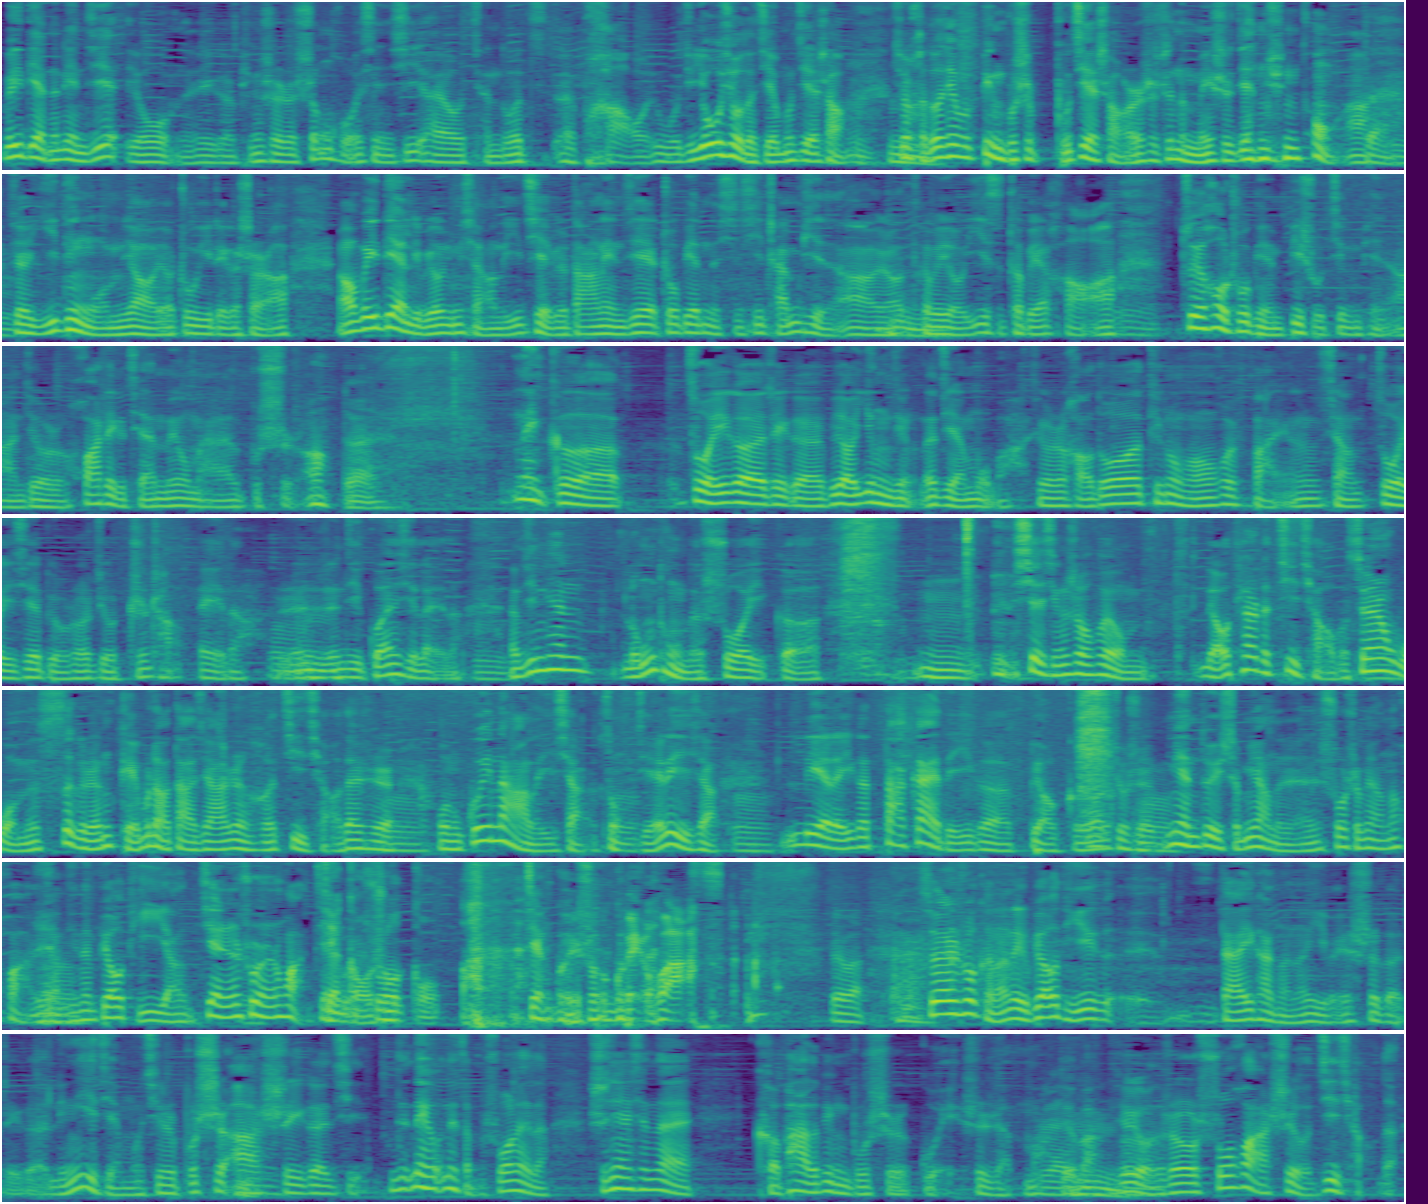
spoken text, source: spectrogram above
微店的链接，有我们的这个平时的生活信息，还有很多呃好，我觉得优秀的节目介绍。就是很多节目并不是不介绍，而是真的没时间去弄啊。对，这一定我们要要注意这个事儿啊。然后微店里边有你们想要的一切，比如大量链接、周边的信息、产品啊，然后特别有意思，特别好啊。最后出品必属精品啊，就是花这个钱没有买来的不是啊。对，那个做一个这个比较应景的节目吧，就是好多听众朋友会反映想做一些，比如说就职场类的、人人际关系类的。那么今天笼统的说一个，嗯，现行社会我们聊天的技巧吧。虽然我们四个人给不了大家任何技巧，但是我们归纳了一下，总结了一下，列了一个大概的一个表格，就是面对什么样的人说什么样的话，就像今天标题一样，见人说人话，见狗说狗，见鬼说鬼话，对吧？虽然说可能这个标题，呃大家一看可能以为是个这个灵异节目，其实不是啊，是一个其那那那怎么说来的？实际上现在可怕的并不是鬼，是人嘛，对吧？就有的时候说话是有技巧的，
